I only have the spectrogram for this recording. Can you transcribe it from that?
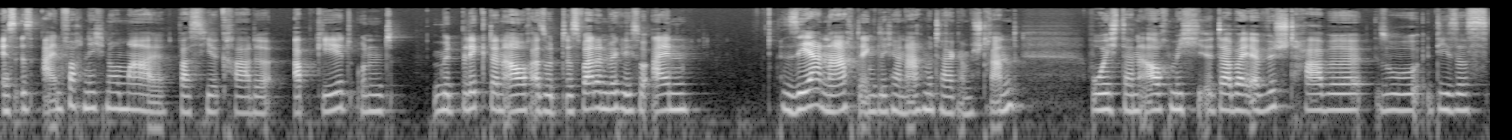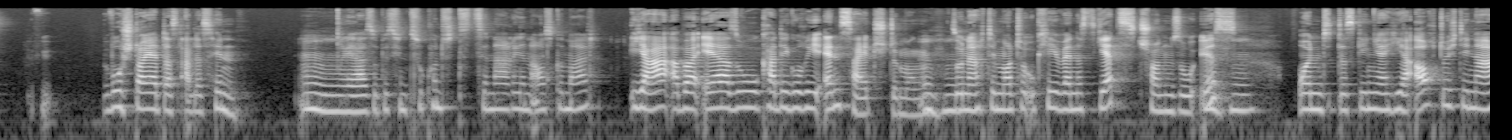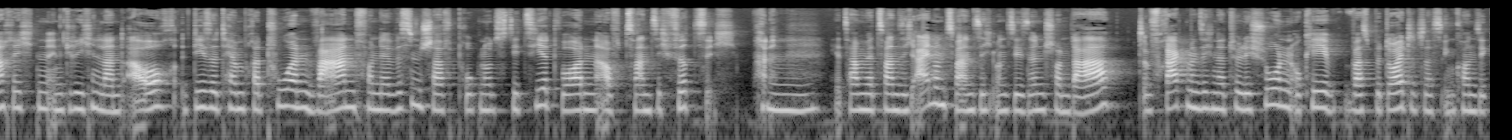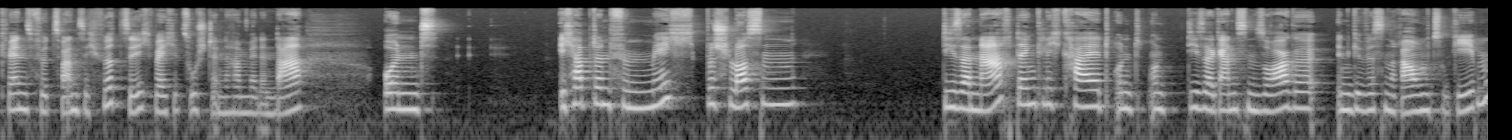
es ist einfach nicht normal, was hier gerade abgeht. Und mit Blick dann auch, also das war dann wirklich so ein sehr nachdenklicher Nachmittag am Strand, wo ich dann auch mich dabei erwischt habe, so dieses, wo steuert das alles hin? Mm, ja, so ein bisschen Zukunftsszenarien ausgemalt. Ja, aber eher so Kategorie Endzeitstimmung. Mhm. So nach dem Motto, okay, wenn es jetzt schon so ist mhm. Und das ging ja hier auch durch die Nachrichten, in Griechenland auch. Diese Temperaturen waren von der Wissenschaft prognostiziert worden auf 2040. Mhm. Jetzt haben wir 2021 und sie sind schon da. Da fragt man sich natürlich schon, okay, was bedeutet das in Konsequenz für 2040? Welche Zustände haben wir denn da? Und ich habe dann für mich beschlossen, dieser Nachdenklichkeit und, und dieser ganzen Sorge in gewissen Raum zu geben.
